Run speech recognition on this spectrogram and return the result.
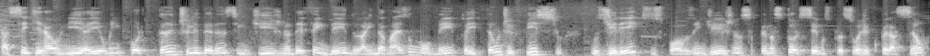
Cacique Raoni aí uma importante liderança indígena defendendo, ainda mais num momento aí tão difícil, os direitos dos povos indígenas. Apenas torcemos para sua recuperação.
